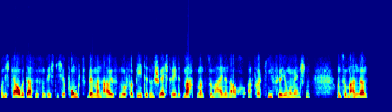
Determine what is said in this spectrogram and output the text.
Und ich glaube, das ist ein wichtiger Punkt. Wenn man alles nur verbietet und schlecht redet, macht man es zum einen auch attraktiv für junge Menschen und zum anderen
